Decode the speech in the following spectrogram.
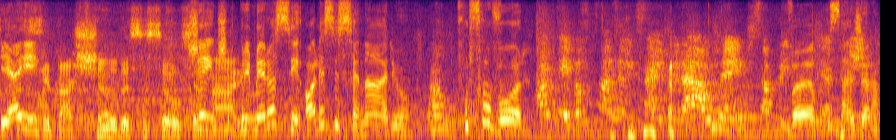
E aí? Você tá achando desse seu Gente, cenário? primeiro assim, olha esse cenário. Não, por favor. Ok, vamos fazer um ensaio geral, gente? Só pra Vamos, ensaio geral.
